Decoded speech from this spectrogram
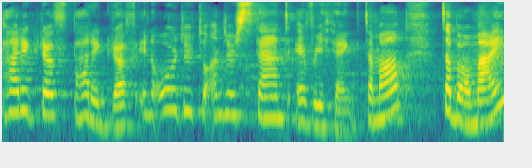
paragraph paragraph in order to understand everything تمام تابعوا معي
